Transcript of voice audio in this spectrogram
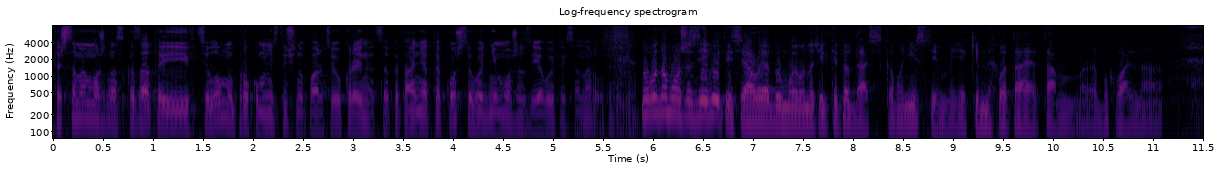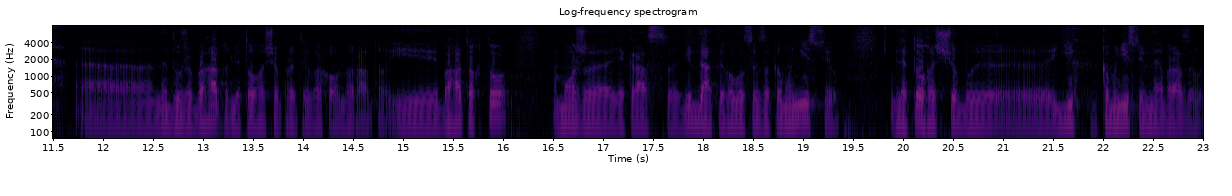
Те ж саме можна сказати і в цілому про комуністичну партію України. Це питання також сьогодні може з'явитися на розгляді. Ну воно може з'явитися, але я думаю, воно тільки додасть комуністам, яким не вистачає там е, буквально е, не дуже багато для того, щоб пройти в Верховну Раду. І багато хто може якраз віддати голоси за комуністів для того, щоб е, їх комуністів не образили.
